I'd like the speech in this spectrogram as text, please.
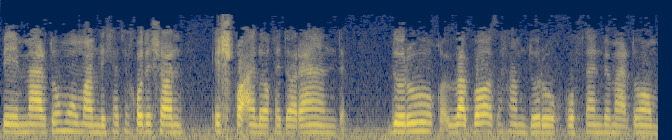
به مردم و مملکت خودشان عشق و علاقه دارند. دروغ و باز هم دروغ گفتن به مردم.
